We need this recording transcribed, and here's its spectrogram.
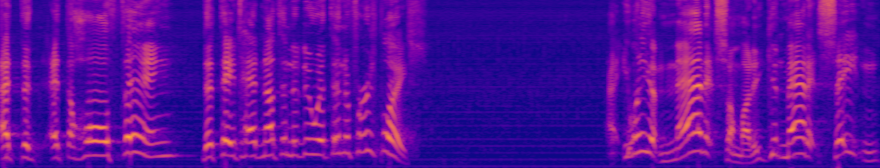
at the, at the whole thing that they've had nothing to do with in the first place. Uh, you want to get mad at somebody, get mad at Satan,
